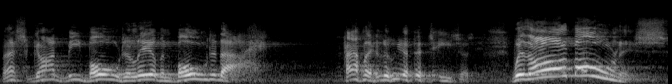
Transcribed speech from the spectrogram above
That's God be bold to live and bold to die. Hallelujah to Jesus. With all boldness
